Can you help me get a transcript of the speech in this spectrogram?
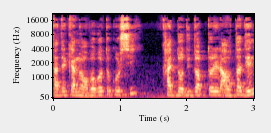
তাদেরকে আমি অবগত করছি। খাদ্য অধিদপ্তরের আওতাধীন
